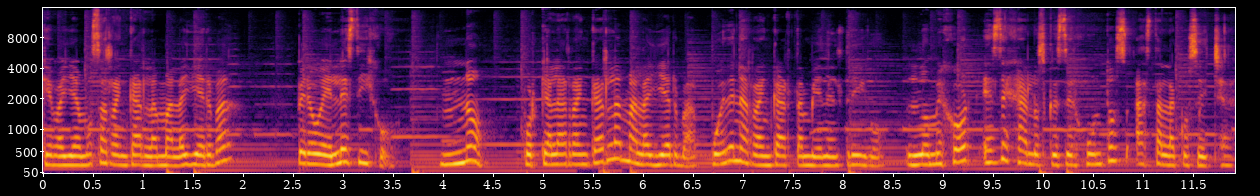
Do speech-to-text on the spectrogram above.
que vayamos a arrancar la mala hierba? Pero él les dijo, No, porque al arrancar la mala hierba pueden arrancar también el trigo. Lo mejor es dejarlos crecer juntos hasta la cosecha.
